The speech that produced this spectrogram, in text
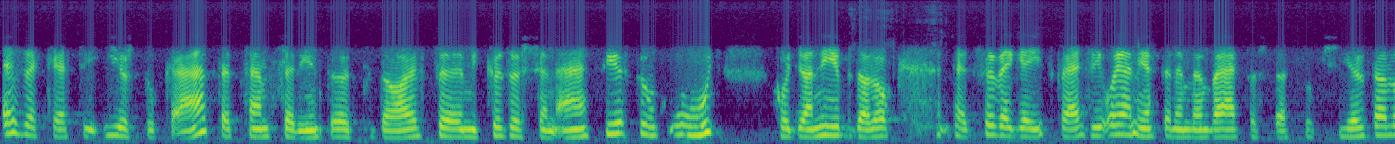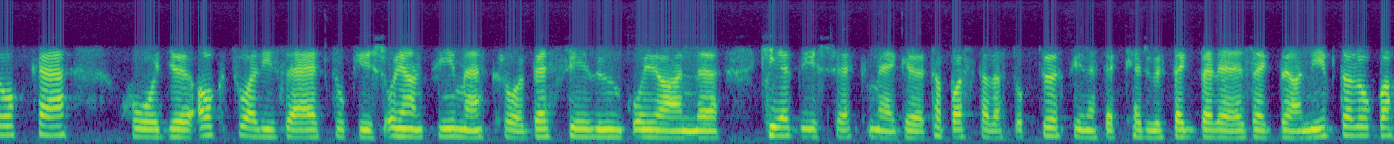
Ezeket írtuk át, tehát szem szerint öt dalt mi közösen átírtunk úgy, hogy a népdalok, tehát szövegeit kvázi olyan értelemben változtattuk hírdalokká, hogy aktualizáltuk és olyan témákról beszélünk, olyan kérdések, meg tapasztalatok, történetek kerültek bele ezekbe a népdalokba,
